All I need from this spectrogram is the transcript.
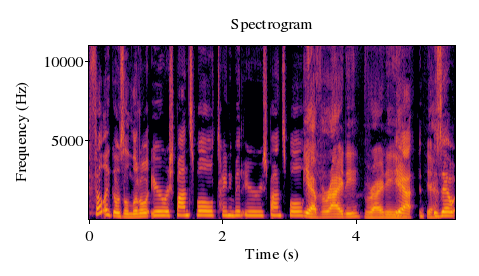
felt like it was a little irresponsible, tiny bit irresponsible. Yeah, variety, variety. Yeah, yeah. yeah. is that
